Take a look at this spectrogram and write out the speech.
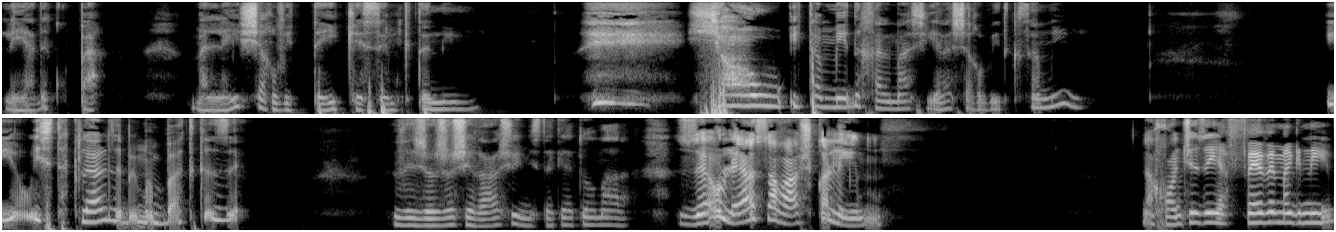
ליד הקופה מלא שרביטי קסם קטנים. יואו, היא תמיד חלמה שיהיה לה שרביט קסמים. יואו, הסתכלה על זה במבט כזה. וז'וז'ו שראה שהיא מסתכלת, הוא אמר לה, זה עולה עשרה שקלים. נכון שזה יפה ומגניב?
